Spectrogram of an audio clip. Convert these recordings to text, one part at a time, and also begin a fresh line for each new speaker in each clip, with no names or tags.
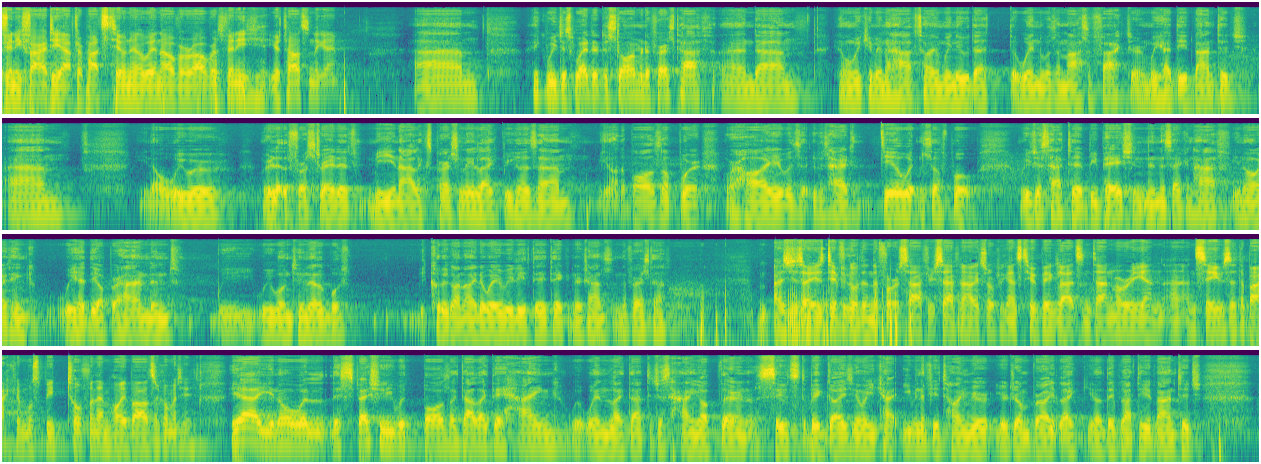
Vinny Faherty after Pat's 2 0 win over Rovers. Vinny, your thoughts on the game?
Um, I think we just weathered the storm in the first half, and um, you know when we came in at half time, we knew that the wind was a massive factor, and we had the advantage. Um, you know we were we were a little frustrated, me and Alex personally, like because um, you know the balls up were, were high. It was it was hard to deal with and stuff, but we just had to be patient in the second half. You know I think we had the upper hand and we we won two 0 but it could have gone either way really if they had taken their chance in the first half.
As you say, it's difficult in the first half. Yourself and Alex are up against two big lads, and Dan Murray and, and, and at the back. It must be tough when them high balls are coming to you.
Yeah, you know, well, especially with balls like that, like they hang with wind like that, they just hang up there, and it suits the big guys. You know, you can't even if you time your, your jump right, like you know they've got the advantage.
